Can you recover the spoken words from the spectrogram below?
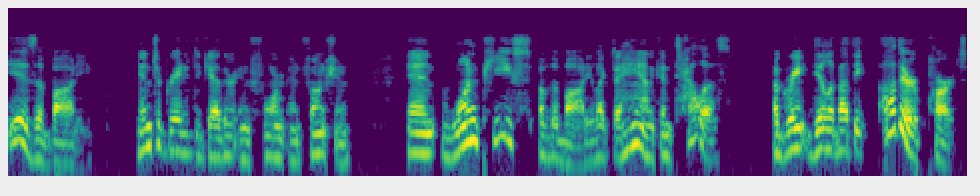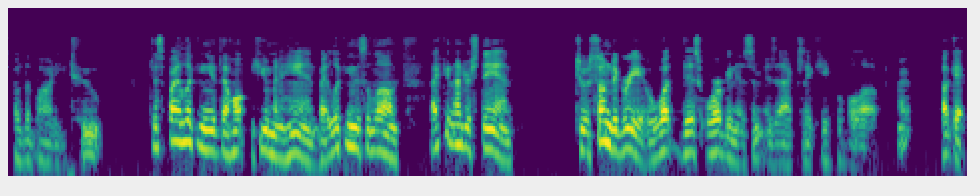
is a body, integrated together in form and function. And one piece of the body, like the hand, can tell us a great deal about the other parts of the body too. Just by looking at the human hand, by looking this alone, I can understand to some degree what this organism is actually capable of. Right? Okay.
